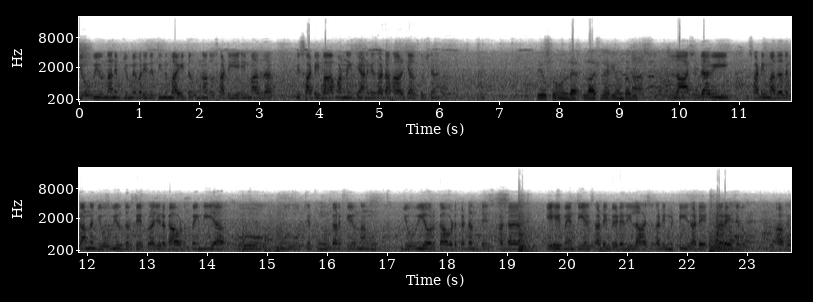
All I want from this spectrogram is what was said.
ਜੋ ਵੀ ਉਹਨਾਂ ਨੇ ਜ਼ਿੰਮੇਵਾਰੀ ਦਿੱਤੀ ਨਿਭਾਈ ਤੇ ਉਹਨਾਂ ਤੋਂ ਸਾਡੀ ਇਹ ਮਦਦ ਆ ਵੀ ਸਾਡੀ ਬਾਹ ਫੜਨ ਇੱਥੇ ਆਣ ਕੇ ਸਾਡਾ ਹਾਲ ਚਾਲ ਪੁੱਛਣ। ਤੇ ਲੈ- ਲਾਸ਼ ਲੈ ਕੇ ਆਉਂਦਾ ਵੀ ਲਾਸ਼ ਦਾ ਵੀ ਸਾਡੀ ਮਦਦ ਕਰਨ ਜੋ ਵੀ ਉਧਰ ਪੇਪਰਾਂ 'ਚ ਰੁਕਾਵਟ ਪੈਂਦੀ ਆ ਉਹ ਉੱਥੇ ਫੋਨ ਕਰਕੇ ਉਹਨਾਂ ਨੂੰ ਜੋ ਵੀ ਆ ਉਹ ਰੁਕਾਵਟ ਕੱਢਣ ਤੇ ਸਾਡਾ ਇਹ ਬੇਨਤੀ ਹੈ ਵੀ ਸਾਡੇ ਬੇਟੇ ਦੀ ਲਾਸ਼, ਸਾਡੀ ਮਿੱਟੀ ਸਾਡੇ ਘਰੇ ਚਲੋ ਆਵੇ।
